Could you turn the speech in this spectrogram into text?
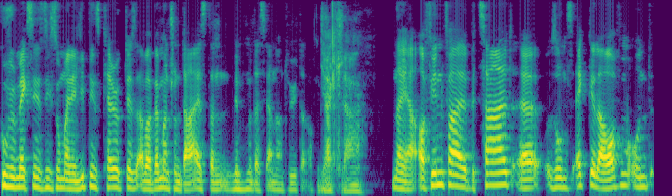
Goofy Max sind jetzt nicht so meine Lieblingscharacters, aber wenn man schon da ist, dann nimmt man das ja natürlich dann auch. Ja, klar. Naja, auf jeden Fall bezahlt, äh, so ums Eck gelaufen und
